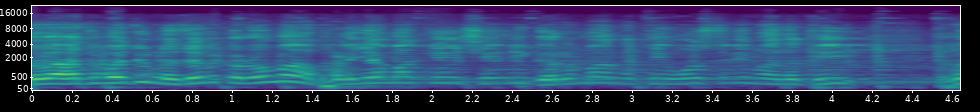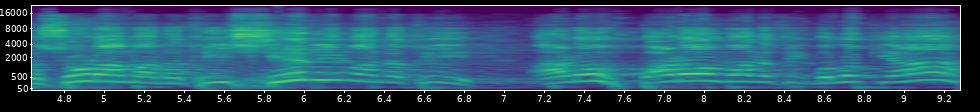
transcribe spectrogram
હવે આજુબાજુ નજર કરોમાં ફળિયામાં ક્યાંય નહીં, ઘરમાં નથી, ઓસરીમાં નથી, રસોડામાં નથી, શેરીમાં નથી આડો પાડોમાં નથી. બોલો ક્યાં?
